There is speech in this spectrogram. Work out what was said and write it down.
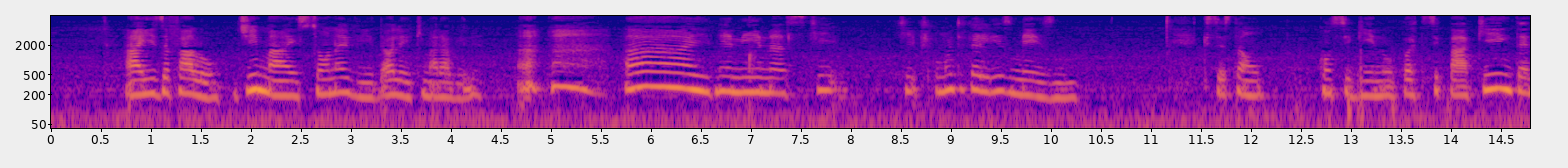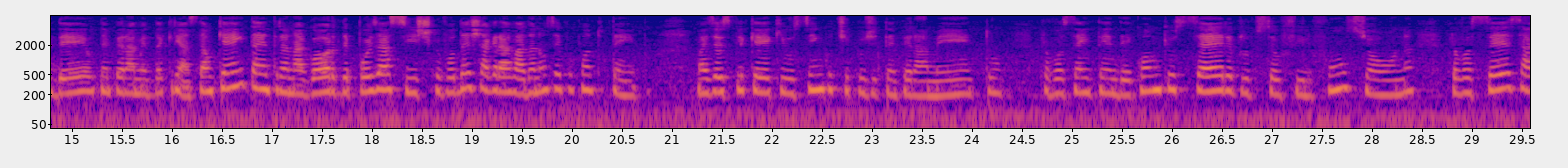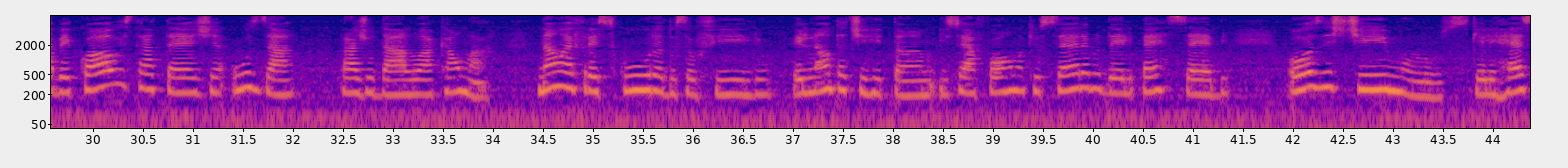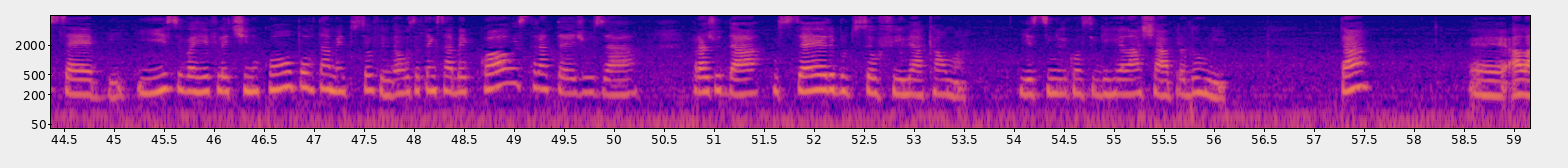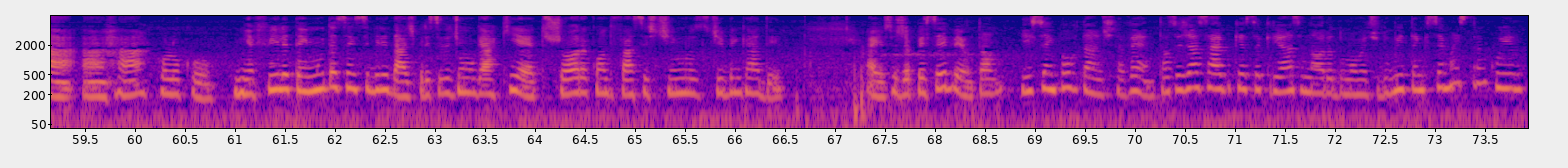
A Isa falou: demais, sono é vida. Olha aí que maravilha. Ai, meninas, que, que fico muito feliz mesmo que vocês estão conseguindo participar aqui, entender o temperamento da criança. Então, quem está entrando agora, depois assiste, que eu vou deixar gravada, não sei por quanto tempo, mas eu expliquei aqui os cinco tipos de temperamento para você entender como que o cérebro do seu filho funciona para você saber qual estratégia usar para ajudá-lo a acalmar. Não é frescura do seu filho, ele não está te irritando, isso é a forma que o cérebro dele percebe os estímulos que ele recebe e isso vai refletir no comportamento do seu filho. Então você tem que saber qual estratégia usar para ajudar o cérebro do seu filho a acalmar e assim ele conseguir relaxar para dormir. Tá? É, ah lá, a Ra colocou. Minha filha tem muita sensibilidade, precisa de um lugar quieto, chora quando faço estímulos de brincadeira. Aí você já percebeu. Então, isso é importante, tá vendo? Então, você já sabe que essa criança, na hora do momento de dormir, tem que ser mais tranquilo.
